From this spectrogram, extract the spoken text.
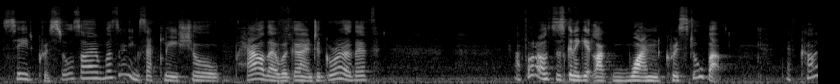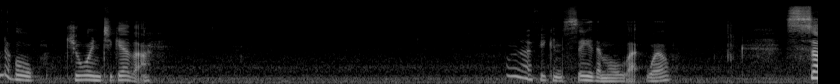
seed crystals. I wasn't exactly sure how they were going to grow. They've I thought I was just going to get like one crystal, but they've kind of all joined together. I don't know if you can see them all that well. So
